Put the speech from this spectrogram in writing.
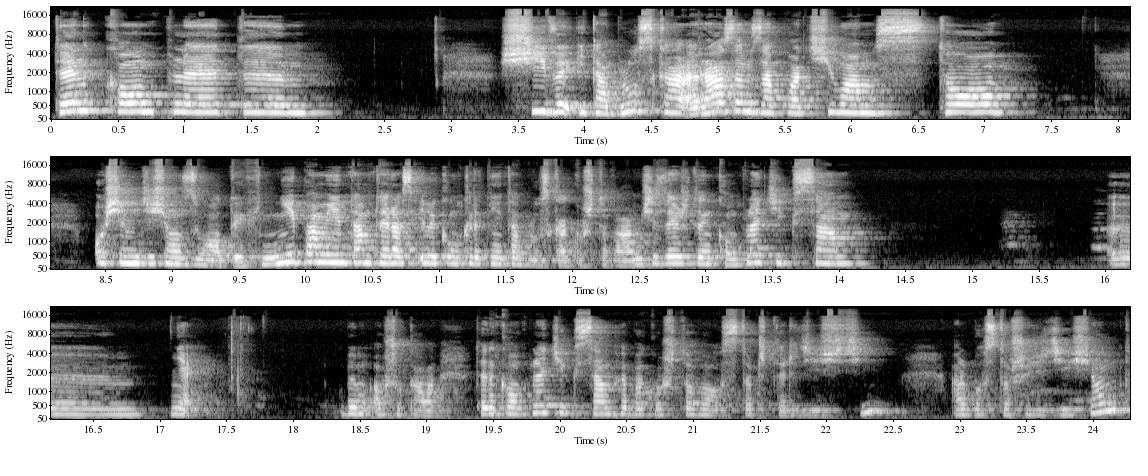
Ten komplet siwy i ta bluzka razem zapłaciłam 180 zł. Nie pamiętam teraz ile konkretnie ta bluzka kosztowała. Mi się zdaje, że ten komplecik sam Ym, nie, bym oszukała. Ten komplecik sam chyba kosztował 140 albo 160,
